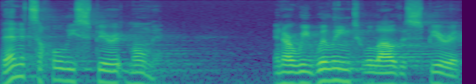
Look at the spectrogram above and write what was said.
then it's a Holy Spirit moment. And are we willing to allow the Spirit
